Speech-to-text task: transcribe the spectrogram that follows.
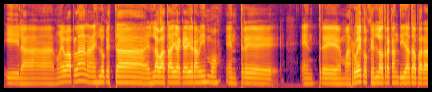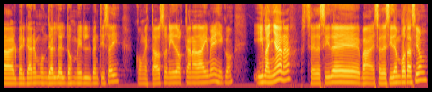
y la nueva plana es lo que está, es la batalla que hay ahora mismo entre, entre Marruecos, que es la otra candidata para albergar el Mundial del 2026, con Estados Unidos, Canadá y México. Y mañana se decide, va- se decide en votación.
